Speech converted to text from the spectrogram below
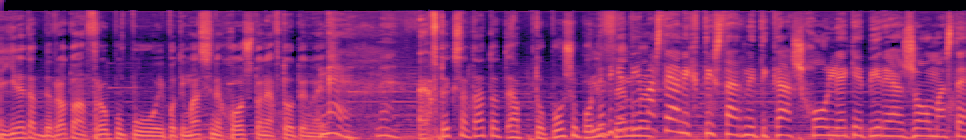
Τι γίνεται από την πλευρά του ανθρώπου που υποτιμάς συνεχώς τον εαυτό του εννοείς. Ναι, ναι. Ε, αυτό εξαρτάται από το πόσο πολύ δηλαδή, θέλουμε. Γιατί είμαστε ανοιχτοί στα αρνητικά σχόλια και επηρεαζόμαστε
